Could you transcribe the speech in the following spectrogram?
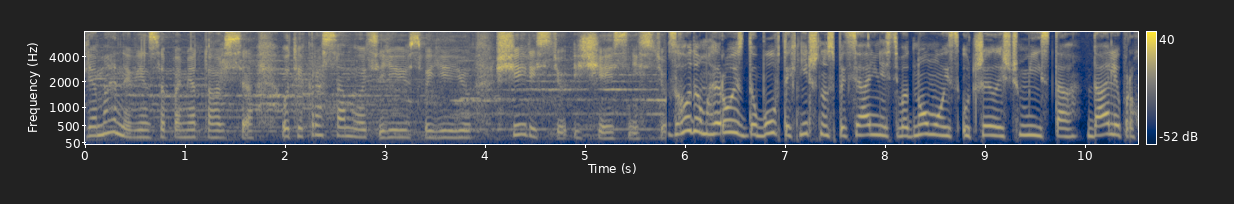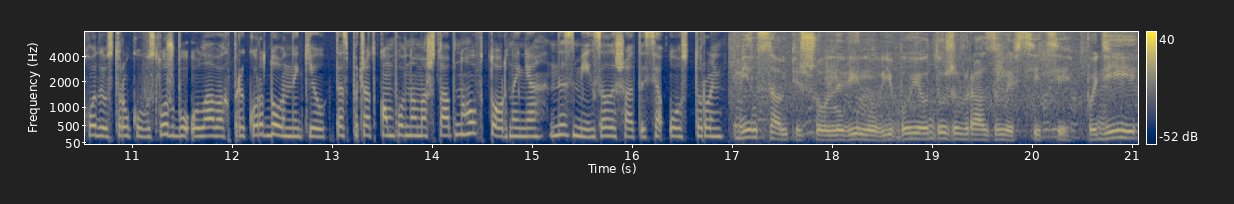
для мене він запам'ятався, от якраз саме цією своєю щирістю і чесністю. Згодом герой здобув технічну спеціальність в одному із училищ міста. Далі проходив строкову службу у лавах прикордонників та з початком повномасштабного вторгнення не зміг залишатися осторонь. Він сам пішов на війну, бо його дуже вразили всі ці події,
